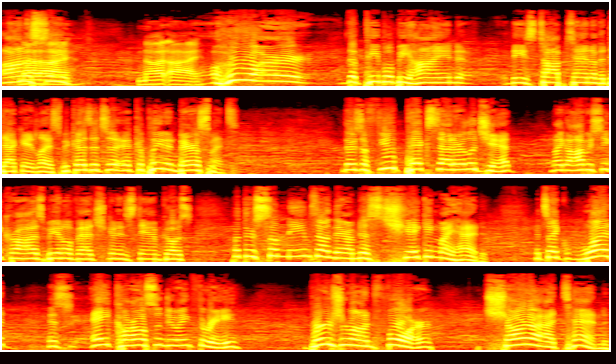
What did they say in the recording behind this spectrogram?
Honestly- not I. Not I. Who are the people behind these top 10 of the decade list? Because it's a, a complete embarrassment. There's a few picks that are legit, like obviously Crosby and Ovechkin and Stamkos, but there's some names on there I'm just shaking my head. It's like, what is A. Carlson doing three, Bergeron four, Chara at 10?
